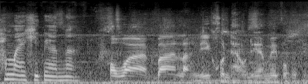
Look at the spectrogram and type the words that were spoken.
ทำไมคิดงั้นน่ะ เพราะว่าบ้านหลังนี้คนแถวเนี้ยไม่ปกติ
